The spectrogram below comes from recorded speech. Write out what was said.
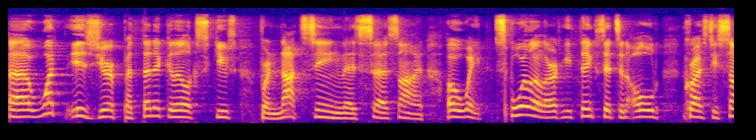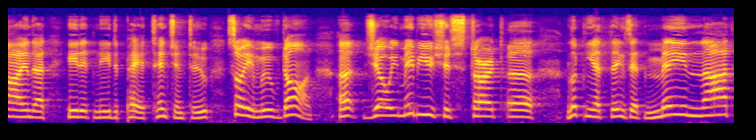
uh, what is your pathetic little excuse for not seeing this uh, sign? Oh, wait, spoiler alert, he thinks it's an old, crusty sign that he didn't need to pay attention to, so he moved on. Uh, Joey, maybe you should start uh, looking at things that may not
